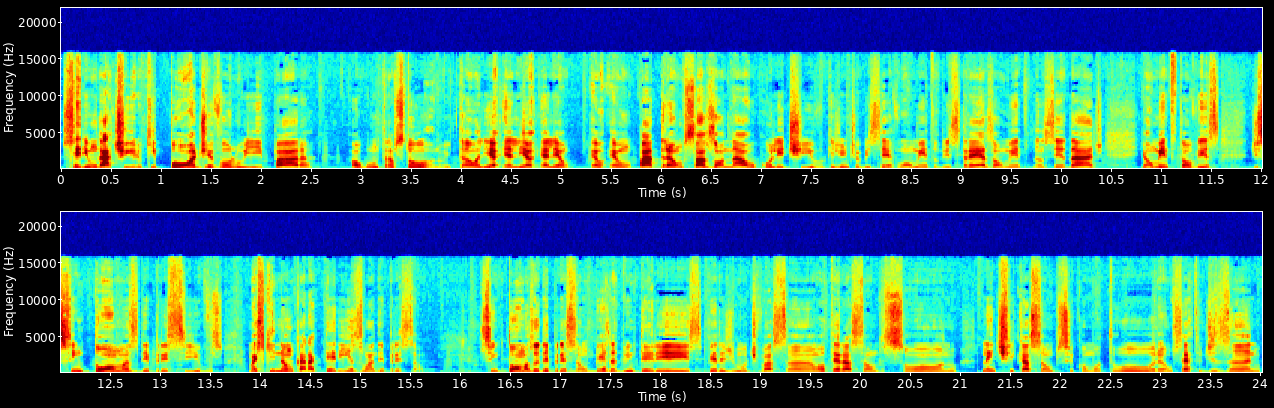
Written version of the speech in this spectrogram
Seria um gatilho que pode evoluir para algum transtorno. Então, ali, ali, ali é, um, é, é, um padrão sazonal coletivo que a gente observa um aumento do estresse, aumento da ansiedade e aumento, talvez, de sintomas depressivos, mas que não caracterizam a depressão. Sintomas da depressão, perda do interesse, perda de motivação, alteração do sono, lentificação psicomotora, um certo desânimo.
